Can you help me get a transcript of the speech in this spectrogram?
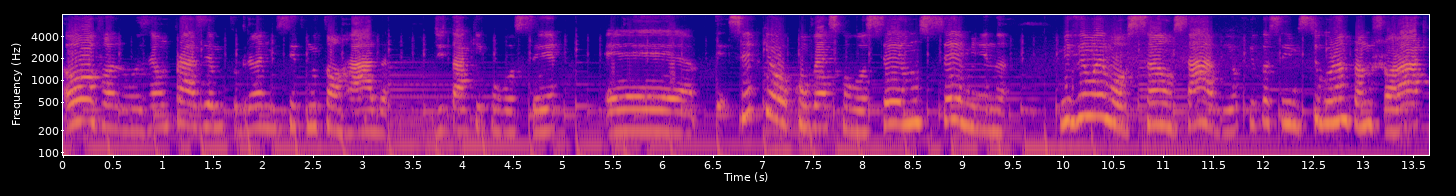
Oh, Vanus, é um prazer muito grande, me sinto muito honrada de estar aqui com você. É... Sempre que eu converso com você, eu não sei, menina, me vem uma emoção, sabe? Eu fico assim, me segurando para não chorar,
